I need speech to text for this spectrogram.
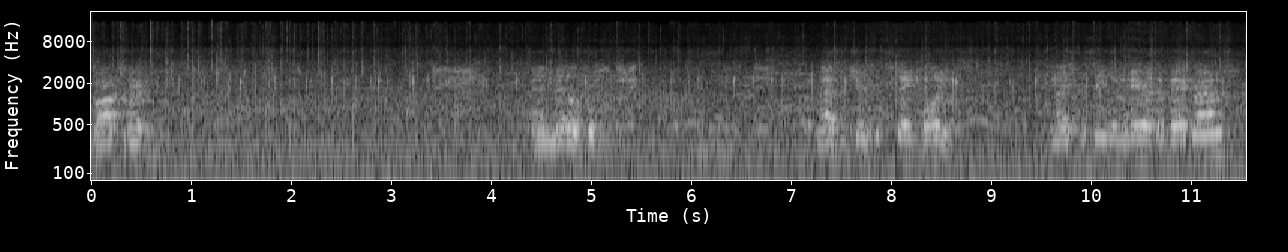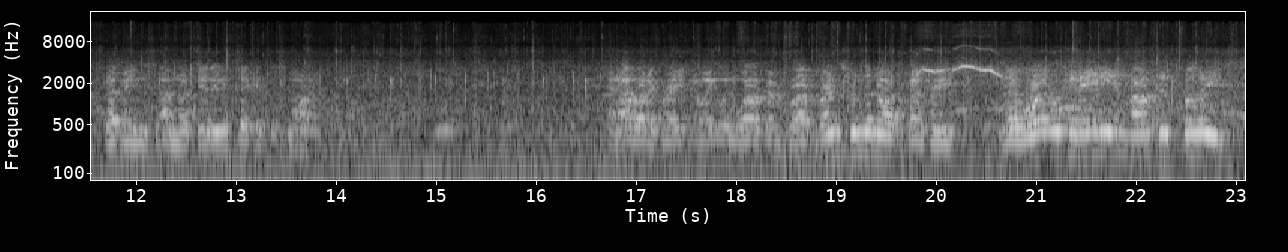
Boxford, and Middleton. Massachusetts State Police. Nice to see them here at the fairgrounds. That means I'm not getting a ticket this morning. And how about a great New England welcome for our friends from the North Country, the Royal Canadian Mounted Police.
